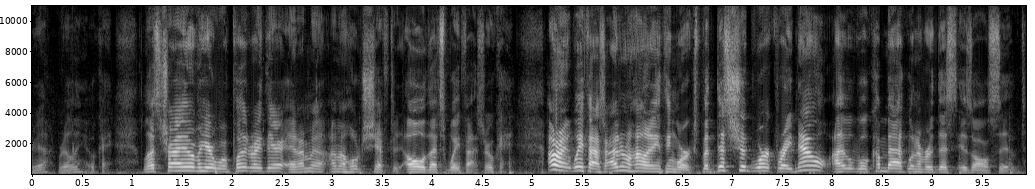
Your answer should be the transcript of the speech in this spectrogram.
Yeah, really? Okay. Let's try it over here. We'll put it right there, and I'm gonna I'm gonna hold shift. Oh, that's way faster. Okay. All right, way faster. I don't know how anything works, but this should work right now. I will come back whenever this is all sieved.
